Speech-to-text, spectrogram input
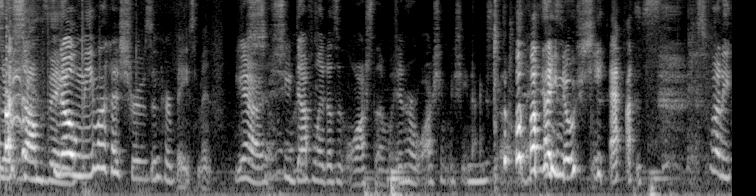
Mima's or something. No, Mima has shrews in her basement. Yeah, So- she definitely doesn't wash them in her washing machine accidentally. I know she has. it's funny.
